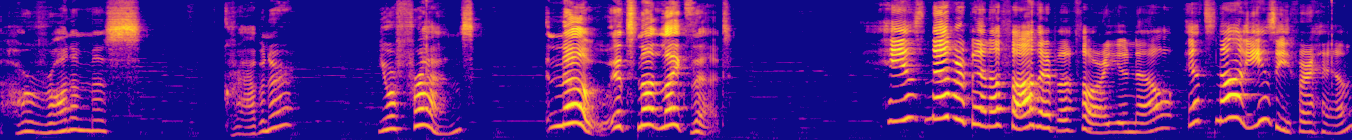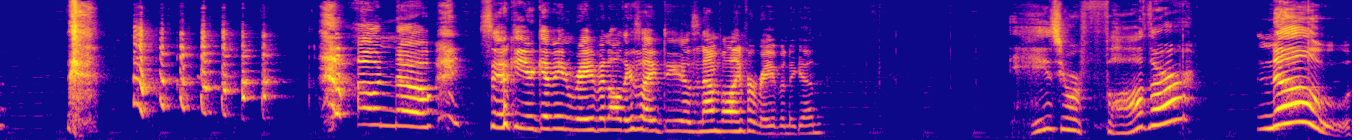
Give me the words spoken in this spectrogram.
Hieronymus Grabiner? Your friends? No, it's not like that. He's never been a father before, you know. It's not easy for him. oh no! Suki, you're giving Raven all these ideas, and I'm falling for Raven again. He's your father? No!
